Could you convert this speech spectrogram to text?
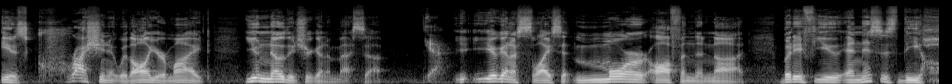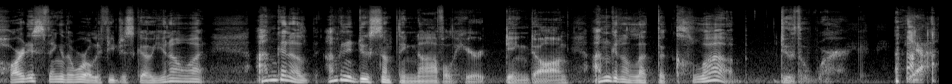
is crushing it with all your might, you know that you're going to mess up yeah. You're going to slice it more often than not. But if you, and this is the hardest thing in the world, if you just go, you know what? I'm going to, I'm going to do something novel here, ding dong. I'm going to let the club do the work. yeah.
